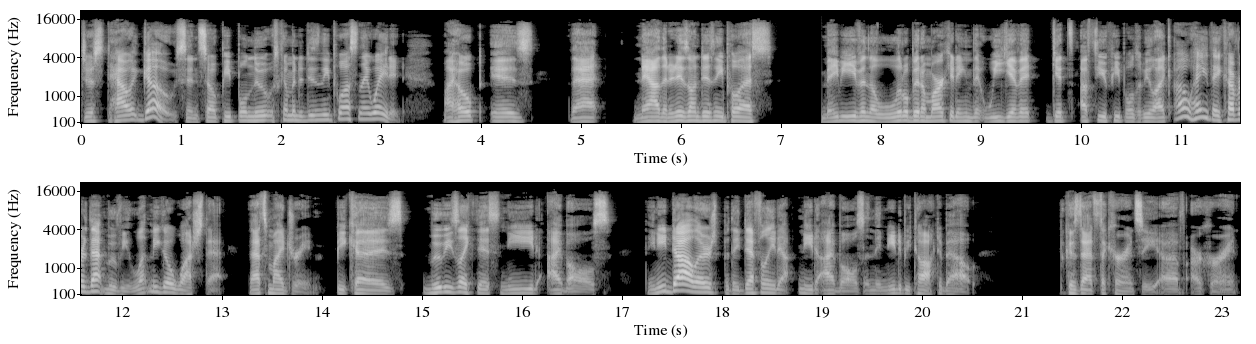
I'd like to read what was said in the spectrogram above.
just how it goes. And so people knew it was coming to Disney Plus and they waited. My hope is that now that it is on Disney Plus, maybe even the little bit of marketing that we give it gets a few people to be like, oh, hey, they covered that movie. Let me go watch that. That's my dream because movies like this need eyeballs. They need dollars, but they definitely need eyeballs and they need to be talked about because that's the currency of our current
